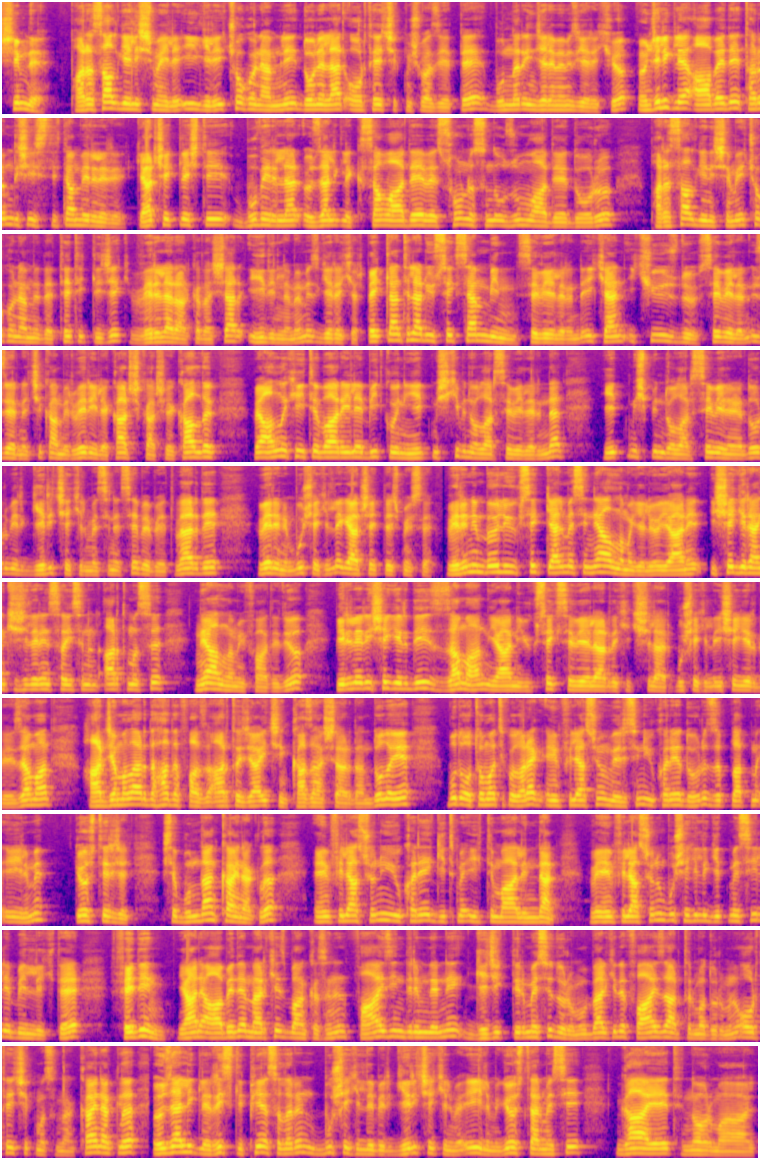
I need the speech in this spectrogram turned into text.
Şimdi parasal gelişme ile ilgili çok önemli doneler ortaya çıkmış vaziyette. Bunları incelememiz gerekiyor. Öncelikle ABD tarım dışı istihdam verileri gerçekleşti. Bu veriler özellikle kısa vade ve sonrasında uzun vadeye doğru parasal genişlemeyi çok önemli de tetikleyecek veriler arkadaşlar. İyi dinlememiz gerekir. Beklentiler 180 bin seviyelerinde iken 200'lü seviyelerin üzerine çıkan bir veriyle karşı karşıya kaldık ve anlık itibariyle Bitcoin'in 72 bin dolar seviyelerinden 70 bin dolar seviyelerine doğru bir geri çekilmesine sebebiyet verdi. Verinin bu şekilde gerçekleşmesi. Verinin böyle yüksek gelmesi ne anlama geliyor? Yani işe giren kişilerin sayısının artması ne anlam ifade ediyor? Birileri işe girdiği zaman yani yüksek seviyelerdeki kişiler bu şekilde işe girdiği zaman harcamalar daha da fazla artacağı için kazançlardan dolayı bu da otomatik olarak enflasyon verisini yukarıya doğru zıplatma eğilimi gösterecek. İşte bundan kaynaklı enflasyonun yukarıya gitme ihtimalinden ve enflasyonun bu şekilde gitmesiyle birlikte Fed'in yani ABD Merkez Bankası'nın faiz indirimlerini geciktirmesi durumu belki de faiz artırma durumunun ortaya çıkmasından kaynaklı özellikle riskli piyasaların bu şekilde bir geri çekilme eğilimi göstermesi gayet normal.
